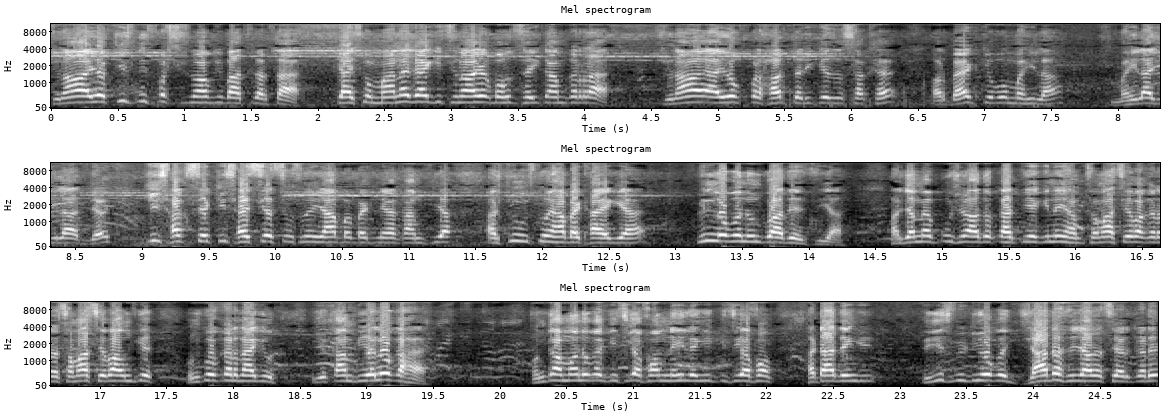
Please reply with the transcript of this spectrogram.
चुनाव आयोग किस निष्पक्ष चुनाव की बात करता है? क्या इसको माना जाए कि चुनाव आयोग बहुत सही काम कर रहा है? चुनाव आयोग पर हर तरीके से शक है और बैठ के वो महिला महिला जिला अध्यक्ष किस हक से, किस हैसियत से उसने यहाँ पर बैठने का काम किया और क्यों उसको यहाँ बैठाया गया किन लोगों ने उनको आदेश दिया? और जब मैं पूछ रहा तो कहती है कि नहीं, हम समाज सेवा कर रहे समाज सेवा उनके, उनको करना है ये काम बीएलओ का है। उनका मन होगा किसी का फॉर्म नहीं लेंगी, किसी का फॉर्म हटा देंगी। तो इस वीडियो को ज़्यादा से ज़्यादा शेयर करें,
